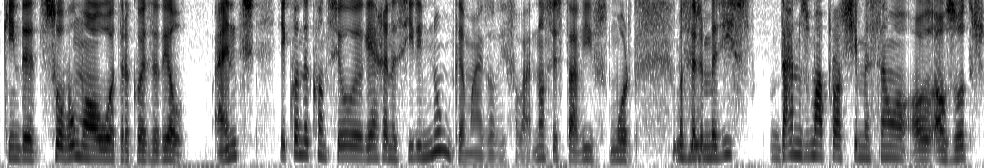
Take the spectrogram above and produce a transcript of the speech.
que ainda soube uma ou outra coisa dele antes e quando aconteceu a guerra na Síria nunca mais ouvi falar. Não sei se está vivo, se morto, ou uhum. seja, mas isso dá-nos uma aproximação aos outros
